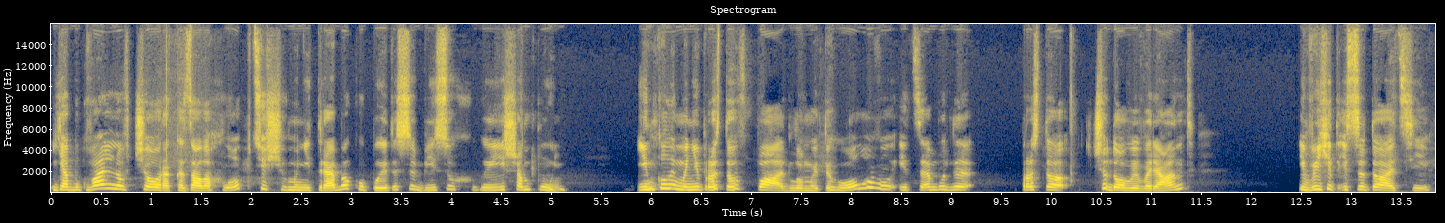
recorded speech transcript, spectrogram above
Я буквально вчора казала хлопцю, що мені треба купити собі сухий шампунь. Інколи мені просто впадло мити голову, і це буде просто чудовий варіант і вихід із ситуації.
